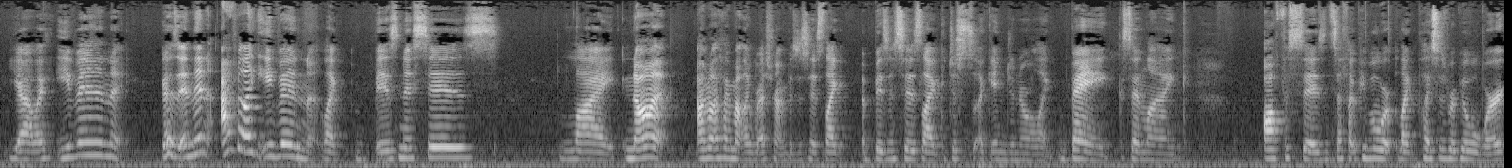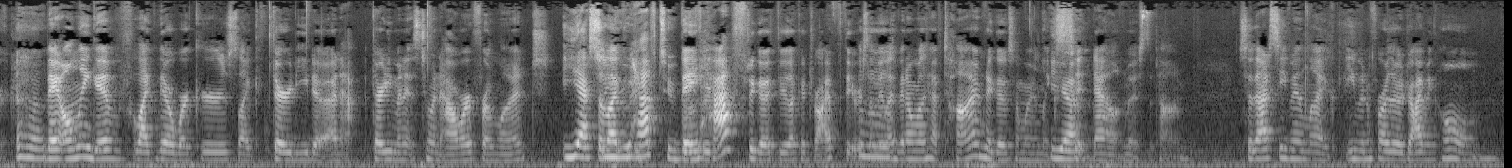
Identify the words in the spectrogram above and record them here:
Yeah, like even because and then I feel like even like businesses like not I'm not talking about like restaurant businesses like businesses like just like in general like banks and like offices and stuff like people work like places where people work Uh-huh. they only give like their workers like 30 to an 30 minutes to an hour for lunch Yeah, so, so, like you have to. they through- have to go through like a drive through or something Mhm. like they don't really have time to go somewhere and like Yeah. sit down most of the time so that's even like even further driving home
